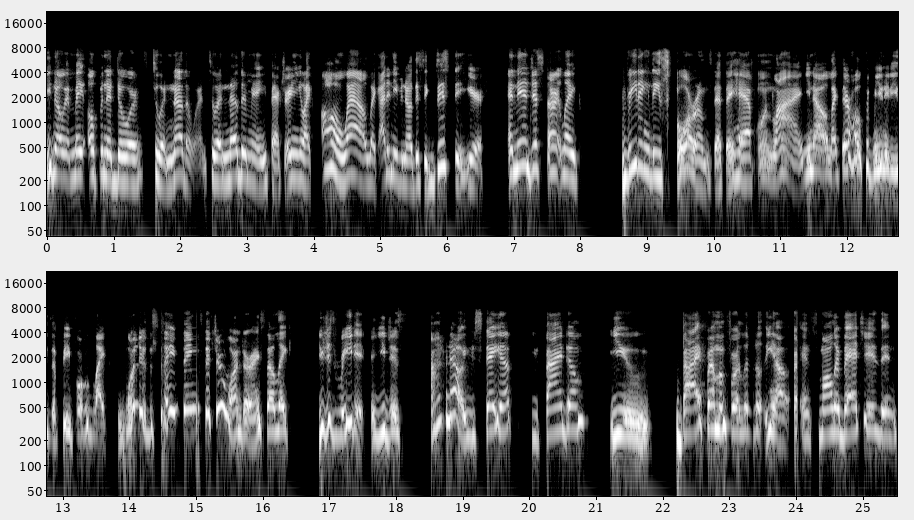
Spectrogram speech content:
you know, it may open the door to another one, to another manufacturer. And you're like, oh, wow, like I didn't even know this existed here. And then just start like reading these forums that they have online, you know, like there are whole communities of people who like wonder the same things that you're wondering. So, like, you just read it and you just, I don't know, you stay up, you find them, you buy from them for a little, you know, in smaller batches, and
